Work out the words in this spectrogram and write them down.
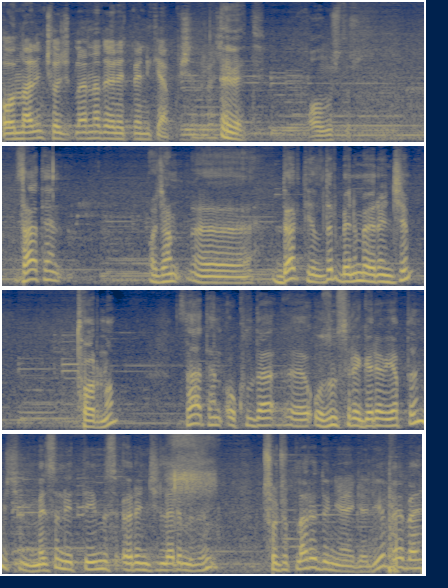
Onların çocuklarına da öğretmenlik yapmışsındır hocam. Evet. Olmuştur. Zaten Hocam 4 yıldır benim öğrencim, torunum. Zaten okulda e, uzun süre görev yaptığım için mezun ettiğimiz öğrencilerimizin çocukları dünyaya geliyor ve ben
